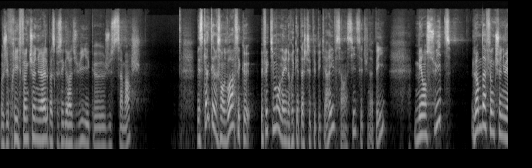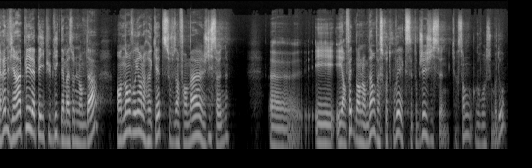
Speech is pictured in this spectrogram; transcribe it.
Moi j'ai pris function URL parce que c'est gratuit et que juste ça marche. Mais ce qui est intéressant de voir, c'est que effectivement on a une requête HTTP qui arrive, c'est un site, c'est une API, mais ensuite Lambda Function URL vient appeler l'API publique d'Amazon Lambda en envoyant la requête sous un format JSON. Euh, et, en fait, dans Lambda, on va se retrouver avec cet objet JSON qui ressemble grosso modo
